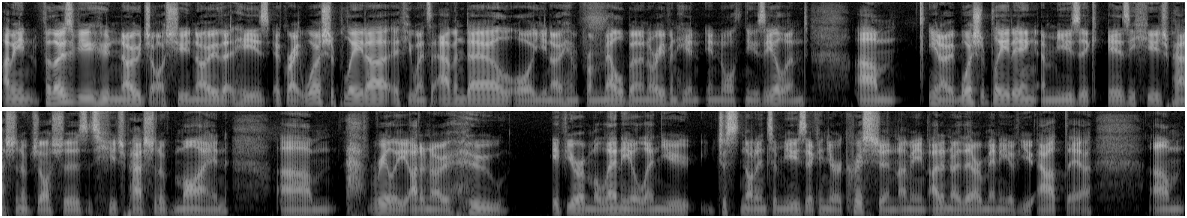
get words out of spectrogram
I mean, for those of you who know Josh, you know that he's a great worship leader. If you went to Avondale or you know him from Melbourne or even here in, North New Zealand, um, you know, worship leading and music is a huge passion of Josh's. It's a huge passion of mine. Um, really, I don't know who if you're a millennial and you just not into music and you're a Christian, I mean, I don't know there are many of you out there. Um,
